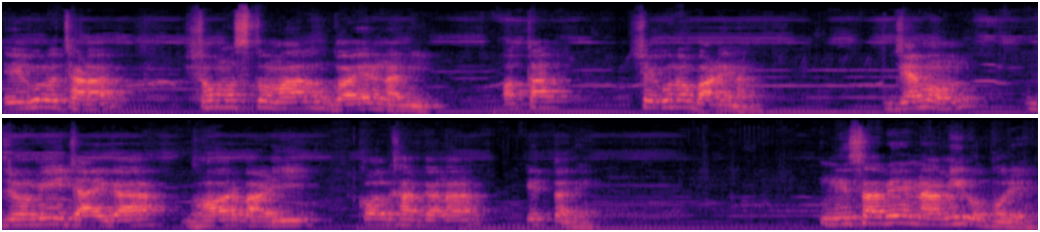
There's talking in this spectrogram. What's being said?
এগুলো ছাড়া সমস্ত মাল গয়ের নামি, অর্থাৎ সেগুলো বাড়ে না। যেমন জমি, জায়গা, ঘর, বাড়ি, কলকারখানা ইত্যাদি। নিসাবে নামির উপরে,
